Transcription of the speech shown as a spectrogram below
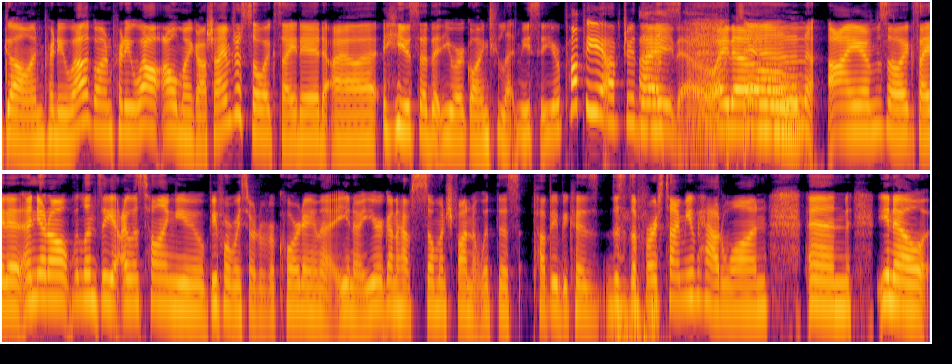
Going pretty well, going pretty well. Oh my gosh, I am just so excited. Uh, you said that you were going to let me see your puppy after this. I know, I know. And I am so excited. And you know, Lindsay, I was telling you before we started recording that, you know, you're going to have so much fun with this puppy because this is the first time you've had one. And, you know,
